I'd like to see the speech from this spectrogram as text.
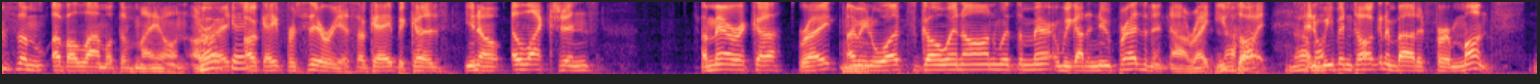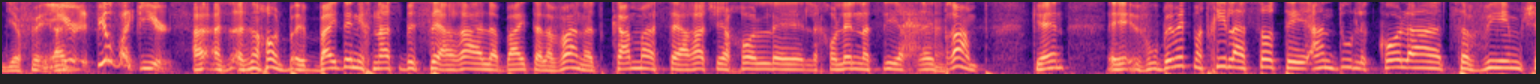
have some of a lamot of my own, all right? Okay. Okay, for serious, okay? Because, you know, elections, America, right? I mean, what's going on with America? We got a new president now, right? You saw Uh-huh. it. Uh-huh. And we've been talking about it for months. יפה. Year, אז- it feels like years. אז, אז נכון, ב- ביידן נכנס בסערה על הבית הלבן, עד כמה סערה שיכול אה, לחולל נשיא אחרי טראמפ, כן? אה, והוא באמת מתחיל לעשות אה, undo לכל הצווים ש,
